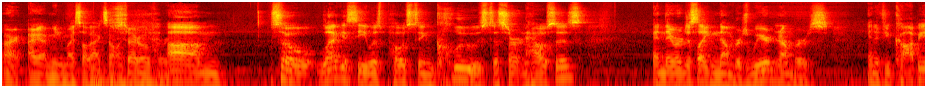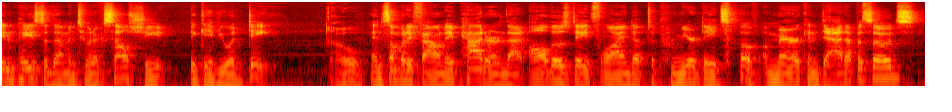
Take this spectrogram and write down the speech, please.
All right, I unmuted myself accidentally. Start over. Um, so Legacy was posting clues to certain houses, and they were just like numbers, weird numbers. And if you copied and pasted them into an Excel sheet, it gave you a date. oh, And somebody found a pattern that all those dates lined up to premiere dates of American Dad episodes,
